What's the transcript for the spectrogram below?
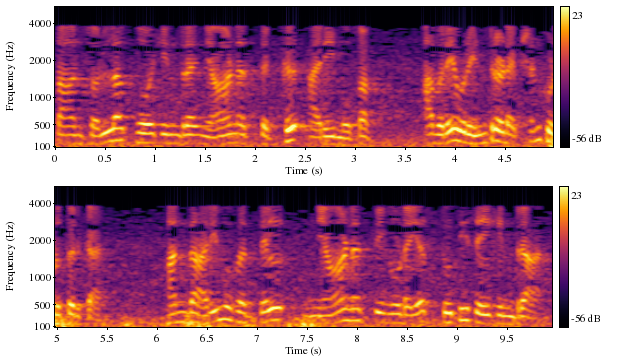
தான் சொல்ல போகின்ற ஞானத்துக்கு அறிமுகம். அவரே ஒரு இன்ட்ரடக்ஷன் கொடுத்திருக்கார். அந்த அறிமுகத்தில் ஞானத்தினுடைய ஸ்துதி செய்கின்றார்.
